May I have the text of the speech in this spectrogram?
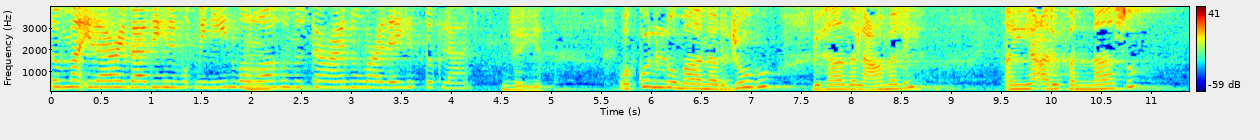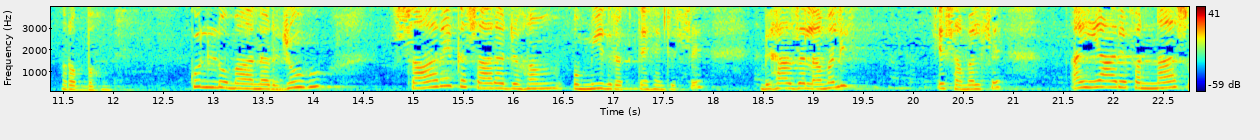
ثم الى عباده المؤمنين والله المستعان وعليه التكلان جيد وكل ما نرجوه بهذا العمل أن يعرف الناس ربهم. كل ما نرجوه سارے کا سارا جو ہم امید رکھتے ہیں جس سے بحاظ العمل، اس عمل سے ان يعرف الناس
